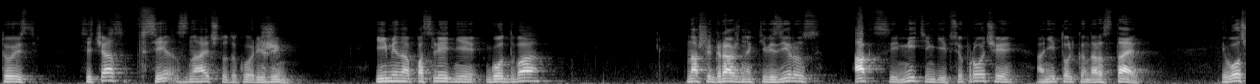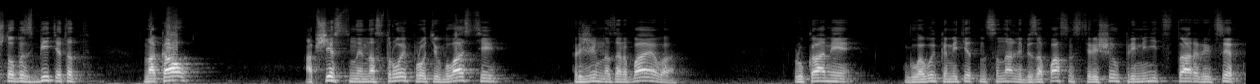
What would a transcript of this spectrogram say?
То есть сейчас все знают, что такое режим именно последний год-два наши граждане активизируются, акции, митинги и все прочее, они только нарастают. И вот чтобы сбить этот накал, общественный настрой против власти, режим Назарбаева руками главы Комитета национальной безопасности решил применить старый рецепт,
